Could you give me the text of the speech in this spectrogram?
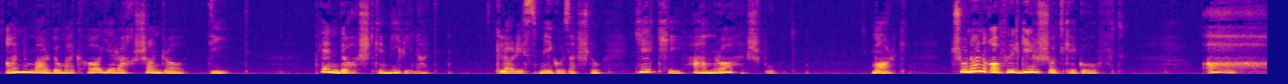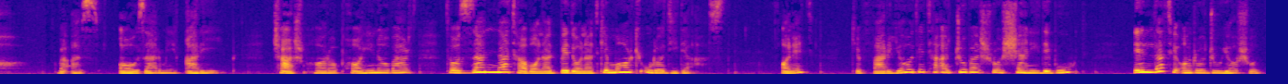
آن مردمک های رخشان را دید. پنداشت که می بیند کلاریس می گذشت و یکی همراهش بود. مارک چونان غافلگیر شد که گفت آه! و از آزرمی قریب چشمها را پایین آورد تا زن نتواند بداند که مارک او را دیده است. آنت که فریاد تعجبش را شنیده بود علت آن را جویا شد.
